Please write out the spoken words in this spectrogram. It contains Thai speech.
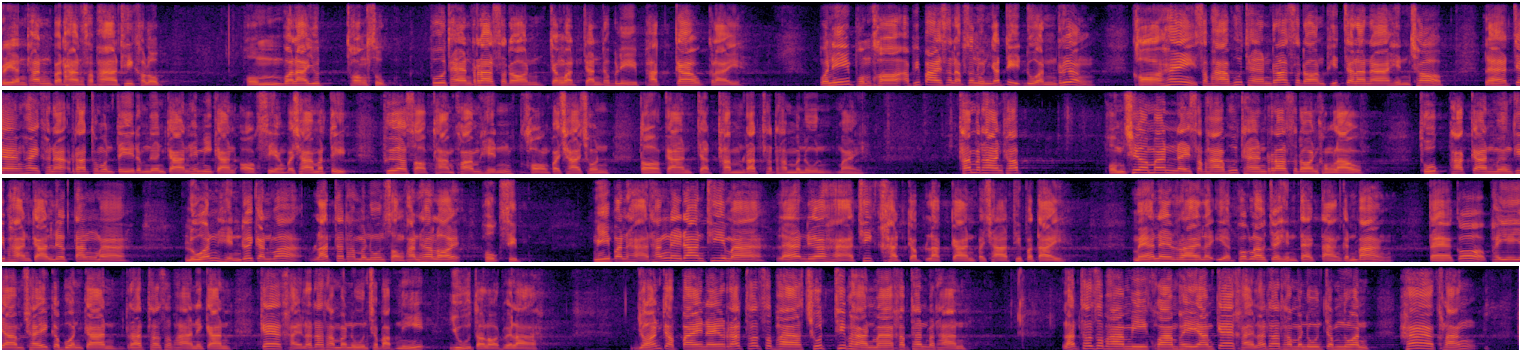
เรียนท่านประธานสภาที่เคารพ ผมวรายุทธ์ทองสุข ผู้แทนราษฎร จังหวัดจันทบุรีพักก้าวไกล วันนี้ผมขออภิปรายสนับสนุนยติด่วนเรื่อง ขอให้สภาผู้แทนราษฎรพิจารณาเห็นชอบ และแจ้งให้คณะรัฐมนตรีดำเนินการให้มีการออกเสียงประชามติ เพื่อสอบถามความเห็นของประชาชน ต่อการจัดทำรัฐธรรมนูญใหม่ท่านประธานครับ ผมเชื่อมั่นในสภาผู้แทนราษฎรของเรา ทุกพักการเมืองที่ผ่านการเลือกตั้งมา ล้วนเห็นด้วยกันว่ารัฐธรรมนูญ 2560 มีปัญหาทั้งในด้านที่มา และเนื้อหาที่ขัดกับหลักการประชาธิปไตย แม้ในรายละเอียดพวกเราจะเห็นแตกต่างกันบ้าง แต่ก็พยายามใช้กระบวนการรัฐสภาในการแก้ไขรัฐธรรมนูญฉบับนี้อยู่ตลอดเวลา ย้อนกลับไปในรัฐสภาชุดที่ผ่านมาครับท่านประธาน รัฐสภามีความพยายามแก้ไขรัฐธรรมนูญจำนวน 5 ครั้ง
